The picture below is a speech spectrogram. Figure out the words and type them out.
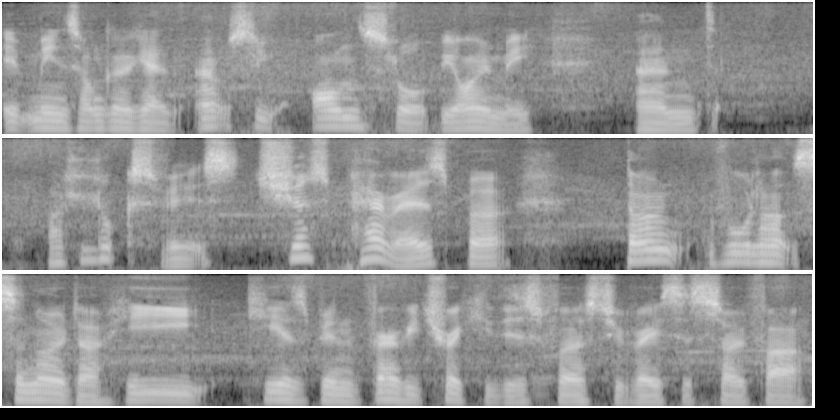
it means I'm going to get an absolute onslaught behind me, and by the looks of it, it's just Perez, but don't rule out Tsunoda. He he has been very tricky these first two races so far.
